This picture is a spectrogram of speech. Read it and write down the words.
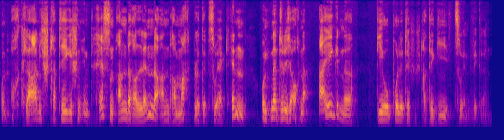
und auch klar die strategischen Interessen anderer Länder, anderer Machtblöcke zu erkennen und natürlich auch eine eigene geopolitische Strategie zu entwickeln?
